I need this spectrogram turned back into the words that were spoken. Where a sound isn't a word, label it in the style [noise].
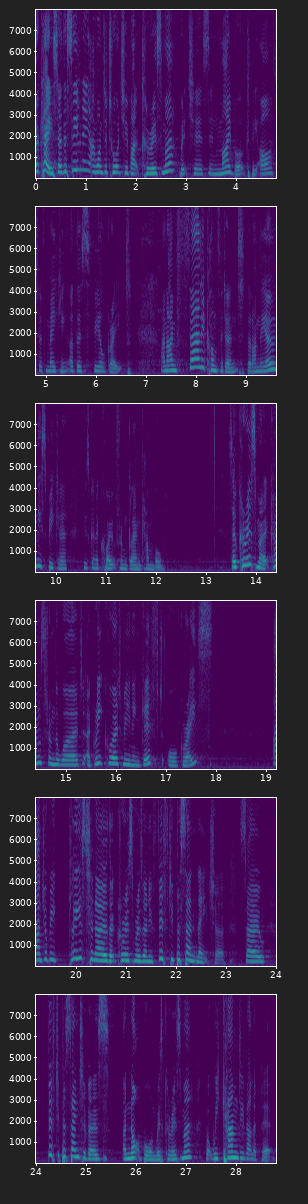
Okay, so this evening I want to talk to you about charisma, which is in my book, The Art of Making Others Feel Great. And I'm fairly confident that I'm the only speaker who's going to quote from Glen Campbell. So, charisma, it comes from the word, a Greek word meaning gift or grace. And you'll be pleased to know that charisma is only 50% nature. So, 50% of us are not born with charisma, but we can develop it.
